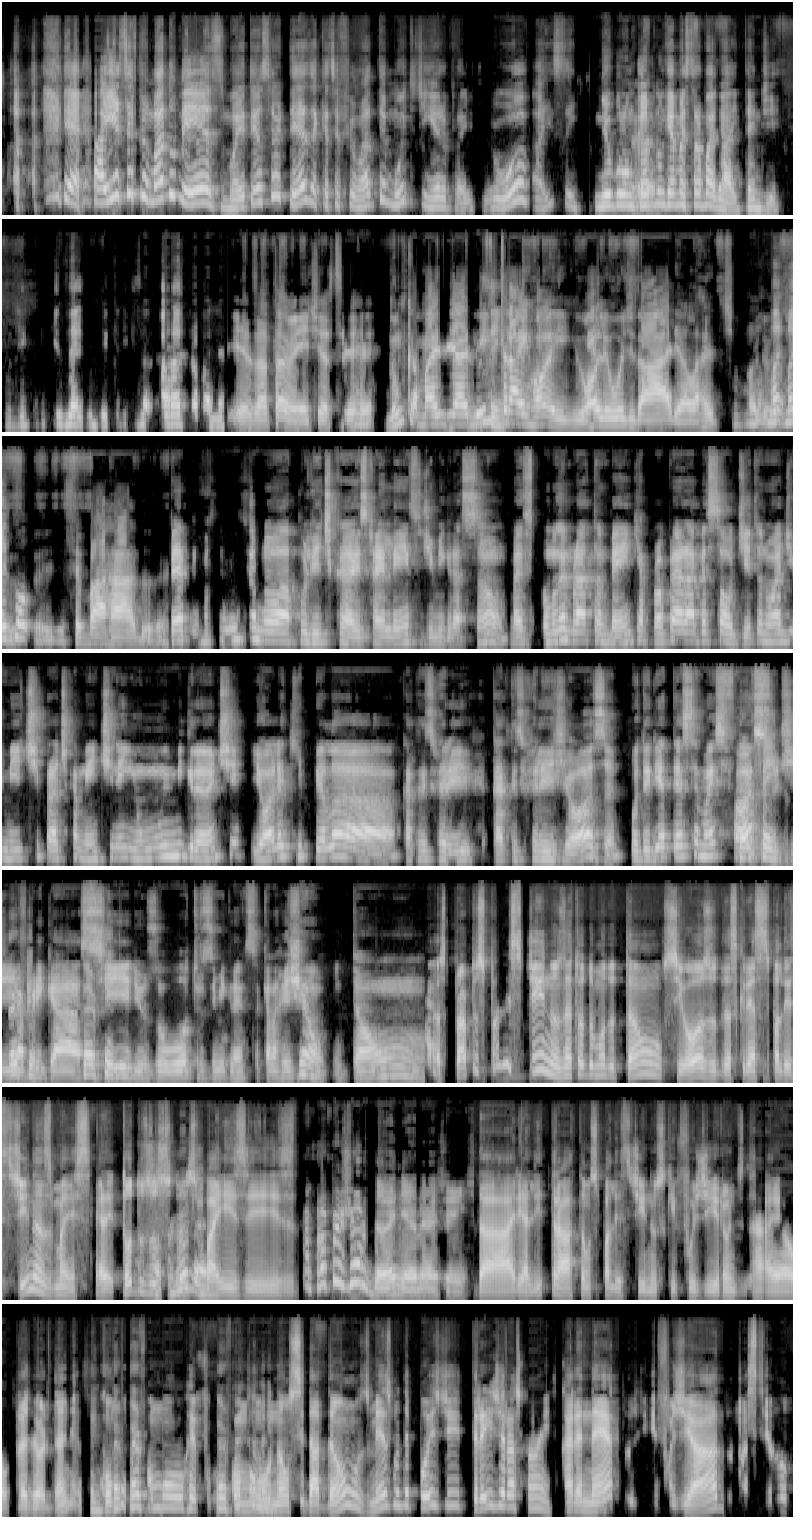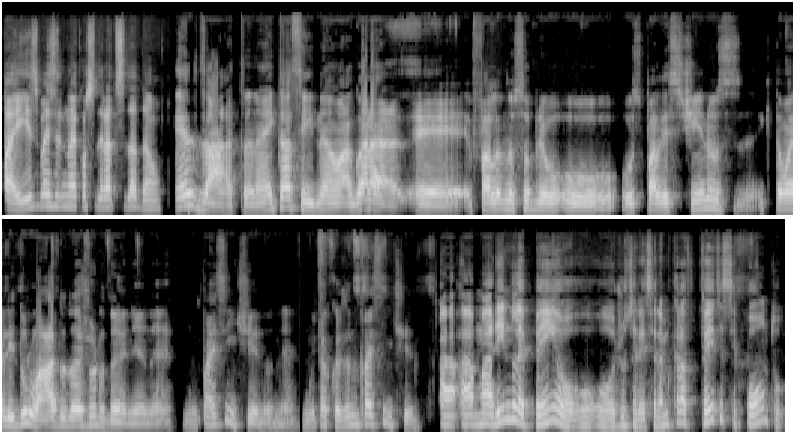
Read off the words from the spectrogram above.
É, aí ia ser filmado mesmo. Aí eu tenho certeza que ia ser filmado ter muito dinheiro pra isso. Oh, aí sim. Neil Blomkamp é. não quer mais trabalhar, entendi. O dia que ele quiser, o dia que ele quiser parar de trabalhar. Exatamente. Ia ser... Nunca mais ia nem sim. entrar em Hollywood da área lá. Tipo, mas, mas ia ser barrado. Né? Pepe, você mencionou a política israelense de imigração, mas vamos lembrar também que a própria Arábia Saudita não admite praticamente nenhum imigrante. E olha que pela característica característica religiosa, poderia até ser mais fácil perfeito, de perfeito, abrigar perfeito. sírios ou outros imigrantes daquela região. Então. É, os próprios palestinos, né? Todo mundo tão ansioso das crianças palestinas, mas é, todos os, os países. A própria Jordânia, né, gente? Da área ali tratam os palestinos que fugiram de Israel para a Jordânia Sim, como, per, como, como não cidadãos, mesmo depois de três gerações. O cara é neto de refugiado, nasceu no país, mas ele não é considerado cidadão. Exato, né? Então, assim, não, agora, é, falando sobre o, o, os palestinos que estão ali do lado da Jordânia, né? Não faz sentido, né? Muita coisa não faz sentido. A, a Marine Le Pen, o, o, o Juscelino, você lembra que ela fez esse ponto,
